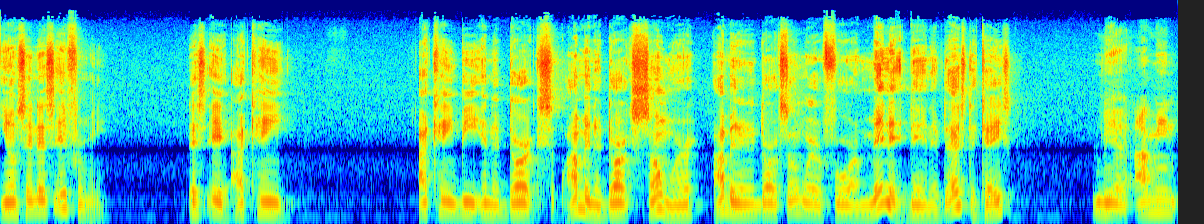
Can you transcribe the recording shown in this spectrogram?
you know what I'm saying. That's it for me. That's it. I can't. I can't be in the dark. I'm in the dark somewhere. I've been in the dark somewhere for a minute. Then, if that's the case, Yeah. I mean.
